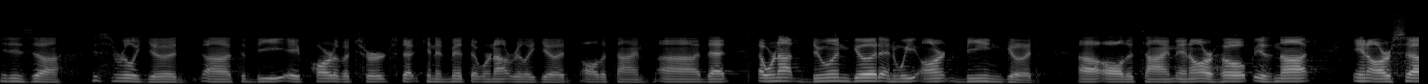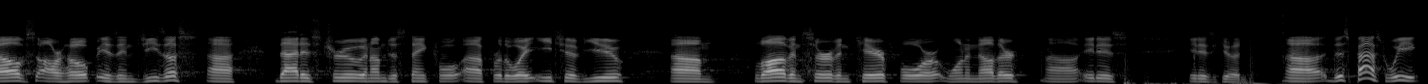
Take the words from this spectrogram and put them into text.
It is, uh, this is really good uh, to be a part of a church that can admit that we're not really good all the time, uh, that, that we're not doing good and we aren't being good uh, all the time. And our hope is not in ourselves, our hope is in Jesus. Uh, that is true, and I'm just thankful uh, for the way each of you um, love and serve and care for one another. it is it is good. Uh, this past week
